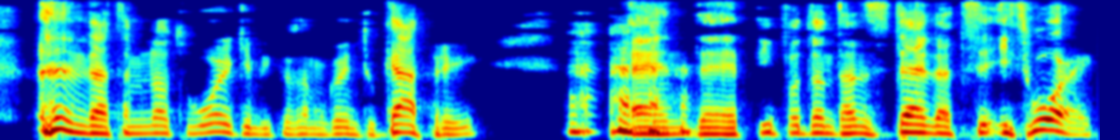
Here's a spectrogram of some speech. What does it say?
that I'm not working because I'm going to Capri, and uh, people don't understand that it's work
